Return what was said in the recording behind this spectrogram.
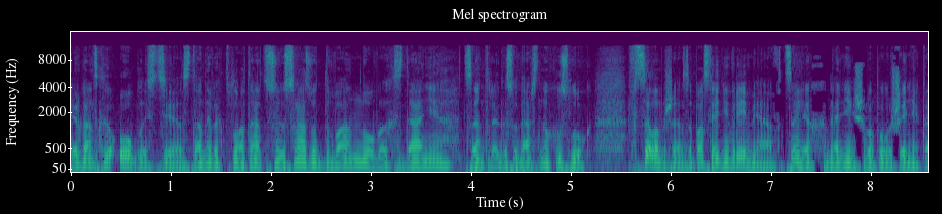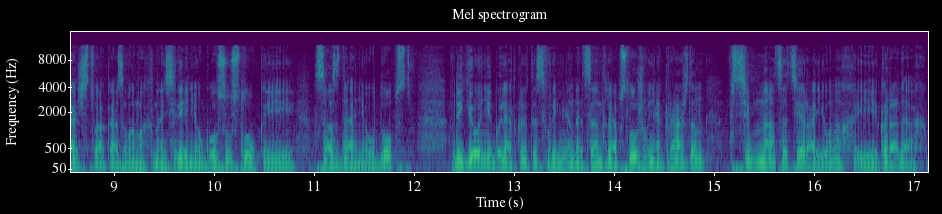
Ферганской области сданы в эксплуатацию сразу два новых здания Центра государственных услуг. В целом же за последнее время в целях дальнейшего повышения качества оказываемых населению госуслуг и создания удобств в регионе были открыты современные центры обслуживания граждан в 17 районах и городах.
